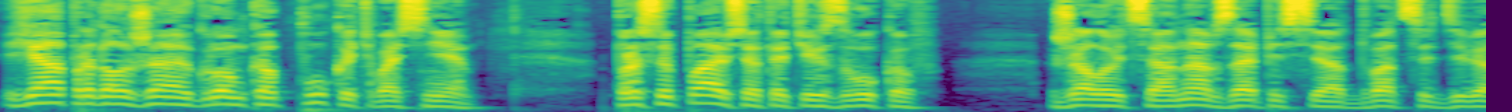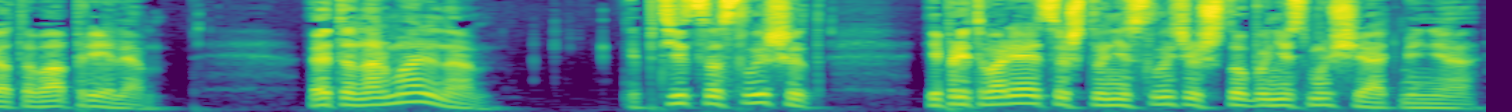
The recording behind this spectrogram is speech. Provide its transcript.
Я продолжаю громко пукать во сне. Просыпаюсь от этих звуков. Жалуется она в записи от 29 апреля. Это нормально? Птица слышит и притворяется, что не слышит, чтобы не смущать меня.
